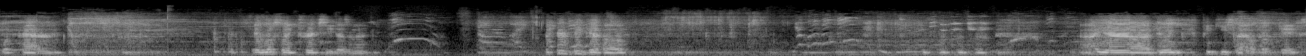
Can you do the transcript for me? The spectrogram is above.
What pattern? It looks like Trixie, doesn't it? Starlight, There we go. ah, you're uh, doing Pinkie style cupcakes.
